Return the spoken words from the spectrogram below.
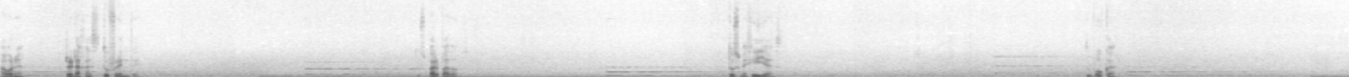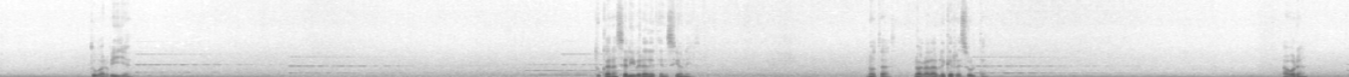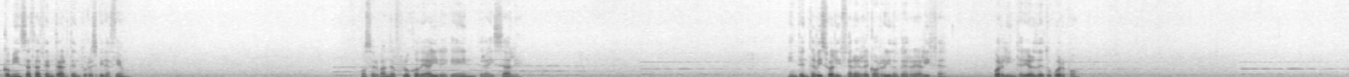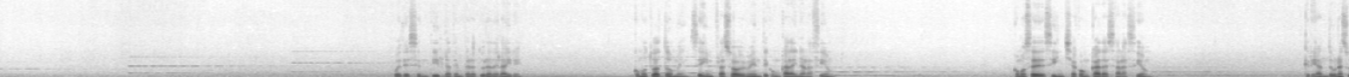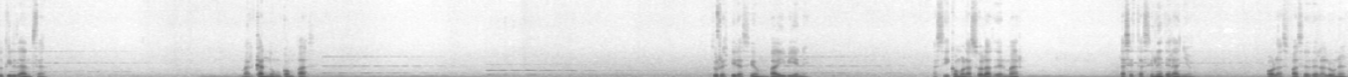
Ahora relajas tu frente. Párpados, tus mejillas, tu boca, tu barbilla. Tu cara se libera de tensiones. Notas lo agradable que resulta. Ahora comienzas a centrarte en tu respiración, observando el flujo de aire que entra y sale. Intenta visualizar el recorrido que realiza por el interior de tu cuerpo. Puedes sentir la temperatura del aire cómo tu abdomen se infla suavemente con cada inhalación, cómo se deshincha con cada exhalación, creando una sutil danza, marcando un compás. Tu respiración va y viene, así como las olas del mar, las estaciones del año o las fases de la luna.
